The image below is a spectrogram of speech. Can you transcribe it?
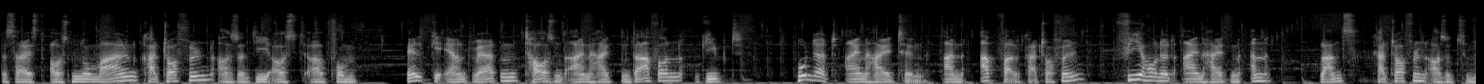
Das heißt, aus normalen Kartoffeln, also die aus äh, vom Feld geerntet werden, 1000 Einheiten davon gibt 100 Einheiten an Abfallkartoffeln, 400 Einheiten an Pflanzkartoffeln, also zum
